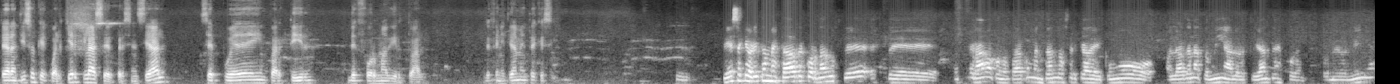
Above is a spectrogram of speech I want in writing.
Te garantizo que cualquier clase presencial se puede impartir de forma virtual. Definitivamente que sí. Fíjense que ahorita me estaba recordando usted este, un programa cuando estaba comentando acerca de cómo hablar de anatomía a los estudiantes por, por medio en línea.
